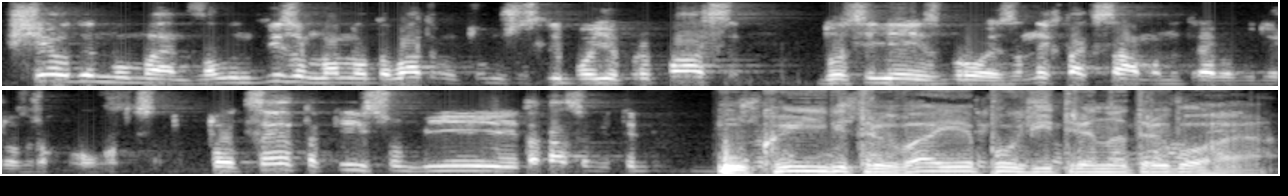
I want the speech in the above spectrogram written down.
Ще один момент: за ленд-лізом нам надаватимуть в тому числі боєприпаси до цієї зброї. За них так само не треба буде розраховуватися. Тобто це такий собі, така собі тип- У Києві триває повітряна тривога.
